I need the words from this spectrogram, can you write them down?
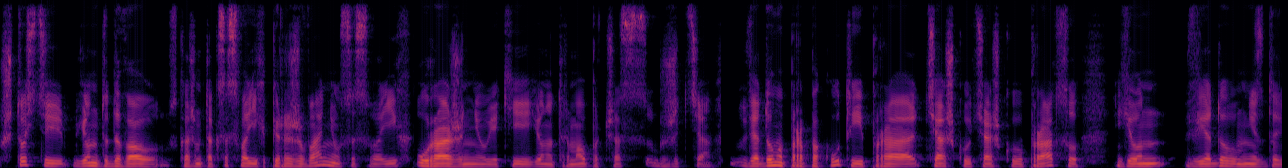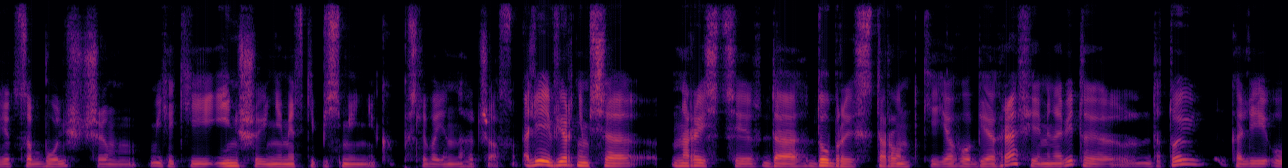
штосьці ён дадаваў скажем так са сваіх перажыванняў са сваіх уражанняў якія ён атрымаў падчас жыцця. Вядома пра пакуты і пра цяжкую цяжкую працу ён ведаў мне здаецца больш чым які іншы нямецкі пісьменнік пасляваеннага часу. Але вернемся нарэшце да добрай старонкі яго біяграфіі менавіта да той калі у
